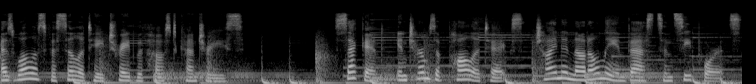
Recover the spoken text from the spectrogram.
as well as facilitate trade with host countries. Second, in terms of politics, China not only invests in seaports,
